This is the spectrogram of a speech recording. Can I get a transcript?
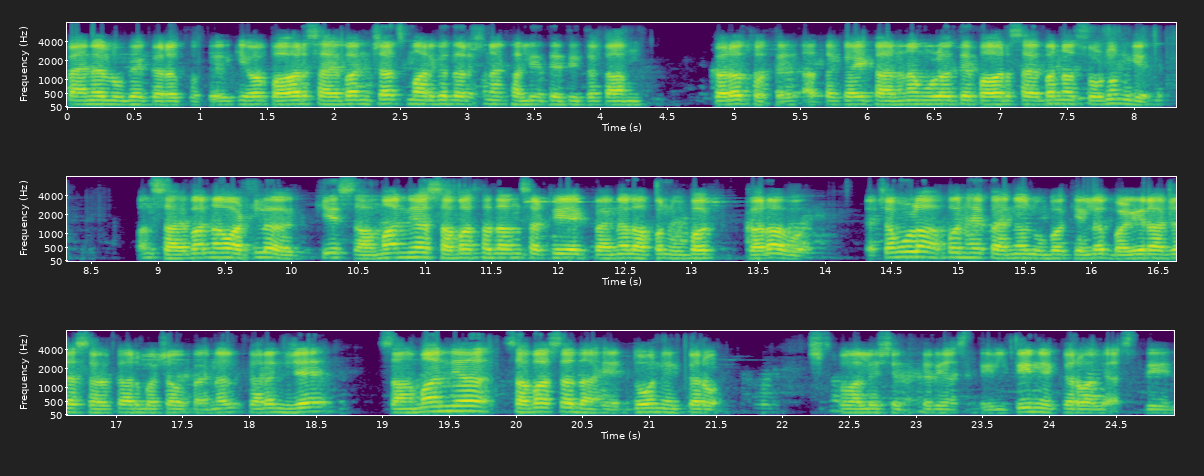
पॅनल उभे करत होते किंवा पवार साहेबांच्याच मार्गदर्शनाखाली ते तिथं काम करत होते. आता काही कारणामुळे ते पवार साहेबांना सोडून गेले. पण साहेबांना वाटलं की सामान्य सभासदांसाठी एक पॅनल आपण उभं करावं. त्याच्यामुळं आपण हे पॅनल उभं केलं बळीराजा सहकार बचाव पॅनल. कारण जे सामान्य सभासद आहेत दोन एकर वाले शेतकरी असतील तीन एकर वाले असतील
